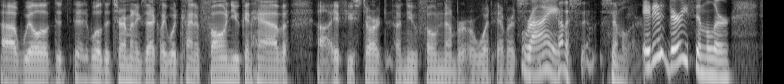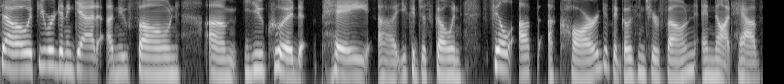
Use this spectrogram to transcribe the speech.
uh, will de will determine exactly what kind of phone you can have uh, if you start a new phone number or whatever. It's, right. it's kind of sim similar. It is very similar. So if you were going to get a new phone, um, you could pay, uh, you could just go and fill up a card that goes into your phone and not have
